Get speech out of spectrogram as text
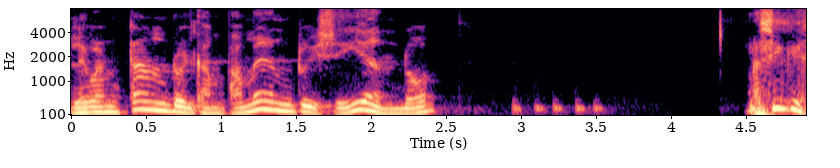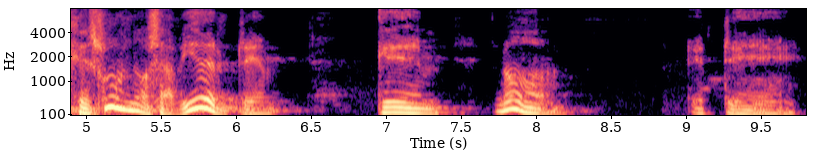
levantando el campamento y siguiendo. Así que Jesús nos advierte que no, este,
